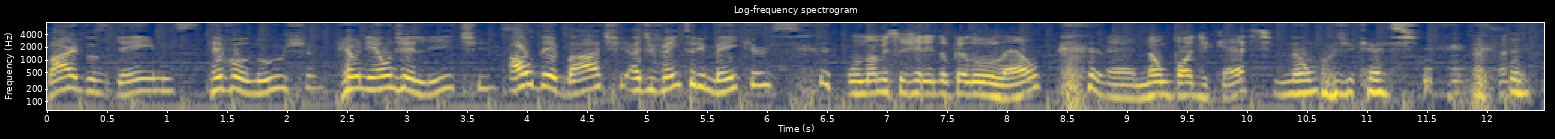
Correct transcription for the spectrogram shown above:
Bar dos Games, Revolution, Reunião de Elite, Ao Debate, Adventure Makers. O nome sugerido pelo Léo é Não Podcast. Não Podcast.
